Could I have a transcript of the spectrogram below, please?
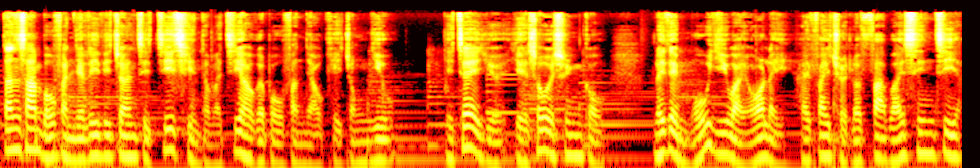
登山宝训嘅呢啲章节之前同埋之后嘅部分尤其重要，亦即系耶稣嘅宣告。你哋唔好以为我嚟系废除律法位先知啊，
